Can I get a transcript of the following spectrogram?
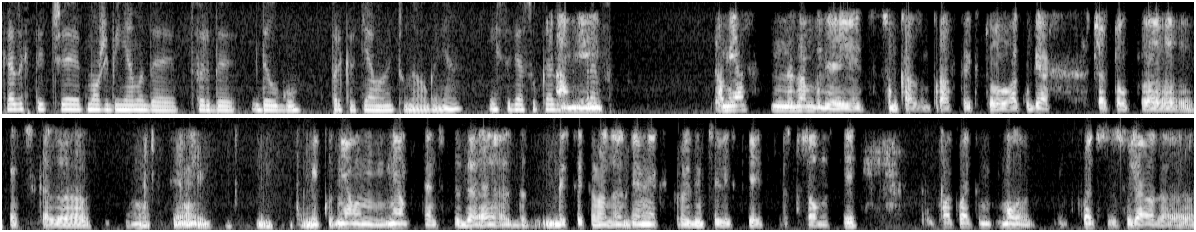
Казахте, че може би няма да е твърде дълго прекратяването на огъня и сега се оказвате ами... прав. Ами аз не знам дали съм казан прав, тъй като ако бях чак толкова, както се казва, нямам, нямам потенцията да, да, действително да, да имам някакви провиденциалистки способности. Това, което мога което се заслужава да,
